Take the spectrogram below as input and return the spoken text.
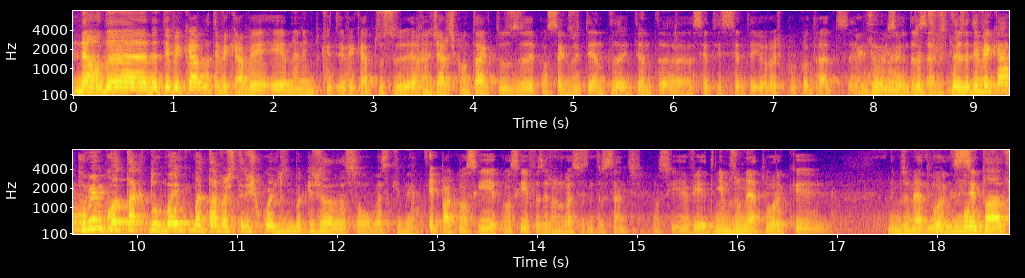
Não, da, da TV Cabo, da TV Cabo é, é unânime, porque a TV Cabo, tu se arranjares contactos, eh, consegues 80, 80, 160 euros por contrato, é uma comissão interessante. Portanto, Mas a TV Cabo... Com o mesmo contacto do banco, matavas três coelhos de uma cajadada só, basicamente. Epá, conseguia, conseguia fazer uns negócios interessantes. Conseguia. Havia, tínhamos um network, tínhamos um network Montado.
